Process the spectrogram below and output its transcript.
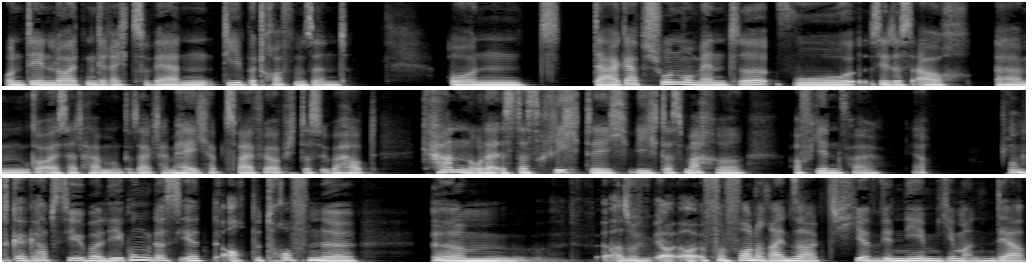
und den Leuten gerecht zu werden, die betroffen sind. Und da gab es schon Momente, wo sie das auch ähm, geäußert haben und gesagt haben, hey, ich habe Zweifel, ob ich das überhaupt kann oder ist das richtig, wie ich das mache. Auf jeden Fall, ja. Und gab es die Überlegung, dass ihr auch Betroffene ähm, also von vornherein sagt, hier, wir nehmen jemanden, der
